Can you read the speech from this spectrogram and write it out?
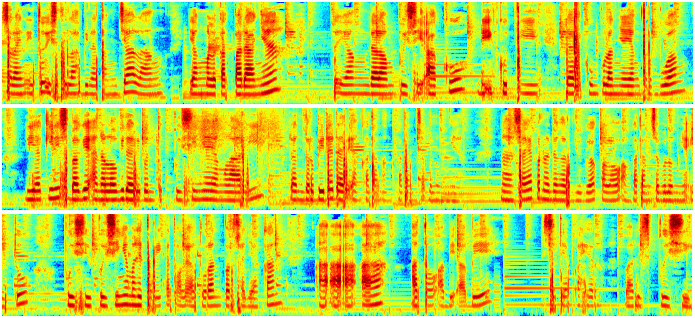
Selain itu istilah binatang jalang yang melekat padanya yang dalam puisi aku diikuti dari kumpulannya yang terbuang diyakini sebagai analogi dari bentuk puisinya yang lari dan berbeda dari angkatan-angkatan sebelumnya. Nah, saya pernah dengar juga kalau angkatan sebelumnya itu puisi-puisinya masih terikat oleh aturan persajakan AAAA atau ABAB di setiap akhir baris puisi.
